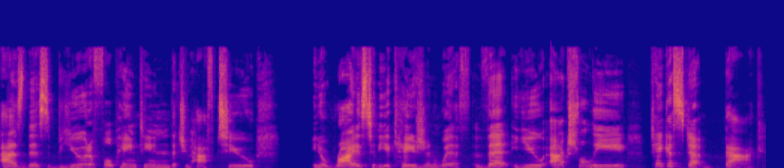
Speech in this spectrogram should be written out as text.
as this beautiful painting that you have to you know rise to the occasion with that you actually take a step back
